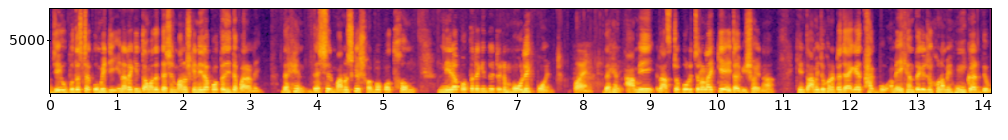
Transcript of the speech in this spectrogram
যে উপদেষ্টা কমিটি এনারা কিন্তু আমাদের দেশের মানুষকে নিরাপত্তা দিতে পারে নাই। দেখেন দেশের মানুষকে সর্বপ্রথম নিরাপত্তাটা কিন্তু এটা একটা মৌলিক পয়েন্ট পয়েন্ট দেখেন আমি রাষ্ট্র পরিচালনায় কে এটা বিষয় না কিন্তু আমি যখন একটা জায়গায় থাকব আমি এখান থেকে যখন আমি হুঙ্কার দেব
